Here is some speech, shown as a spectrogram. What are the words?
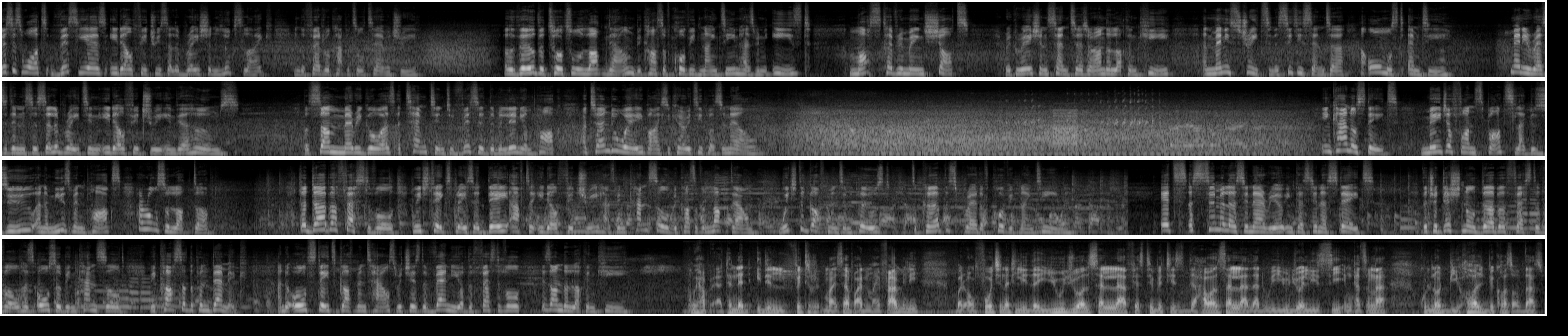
This is what this year's Eid al-Fitr celebration looks like in the Federal Capital Territory. Although the total lockdown because of COVID-19 has been eased, mosques have remained shut, recreation centers are under lock and key, and many streets in the city center are almost empty. Many residents are celebrating Eid al-Fitr in their homes. But some merrygoers attempting to visit the Millennium Park are turned away by security personnel. In Kano State, major fun spots like the zoo and amusement parks are also locked up. The Durbar Festival, which takes place a day after Eid al-Fitr, has been cancelled because of a lockdown which the government imposed to curb the spread of COVID-19. It's a similar scenario in Katsina State. The traditional Durbar Festival has also been cancelled because of the pandemic and the old state government house, which is the venue of the festival, is under lock and key. We have attended Idil al-Fitr, myself and my family, but unfortunately the usual Salah festivities, the Hawan Salah that we usually see in Katsina could not be held because of that.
